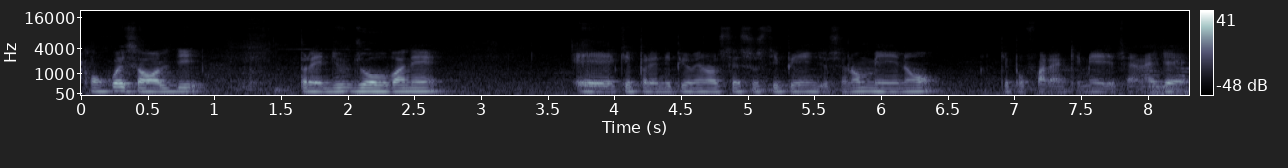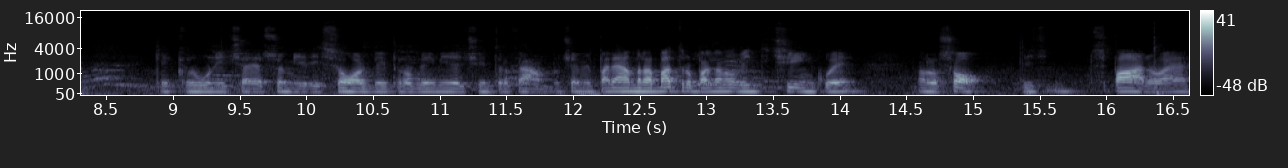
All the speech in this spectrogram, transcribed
con quei soldi prendi un giovane eh, che prende più o meno lo stesso stipendio, se non meno, che può fare anche meglio, cioè non è che, che Krunic adesso mi risolve i problemi del centrocampo, cioè mi pare Amrabat lo pagano 25, non lo so, sparo, eh,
